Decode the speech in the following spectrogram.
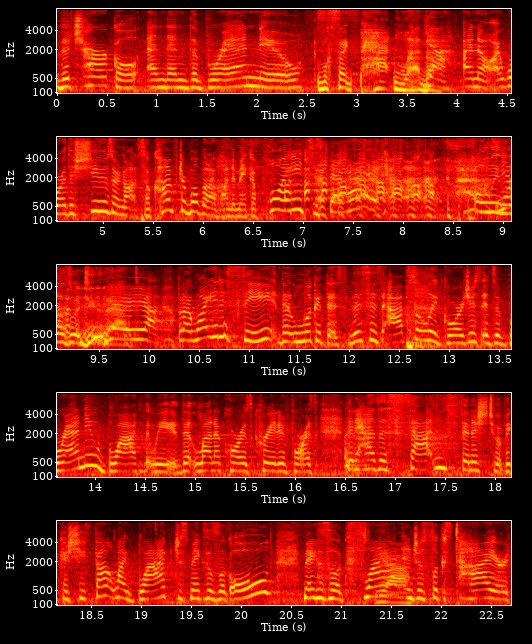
the charcoal, and then the brand new. It looks like patent leather. Yeah, I know. I wore the shoes, are not so comfortable, but I wanted to make a point to say, hey. Only yeah, Liz would do that. Yeah, yeah, yeah. But I want you to see that, look at this. This is absolutely gorgeous. It's a brand new black that we, that Lena Korres has created for us that has a satin finish to it because she felt like black just makes us look old, makes us look flat, yeah. and just looks tired.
